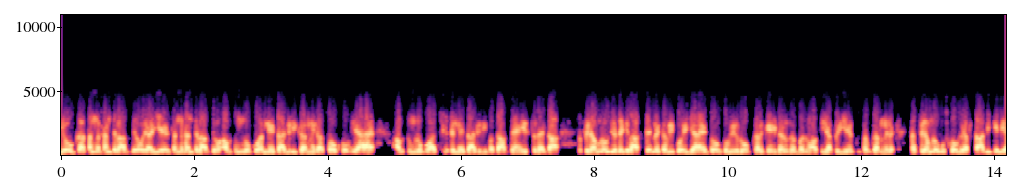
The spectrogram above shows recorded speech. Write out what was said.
योग का संगठन चलाते हो या ये संगठन चलाते हो, अब तुम लोग को नेतागिरी करने का शौक हो गया है। अब तुम लोग को अच्छे से नेतागिरी बताते हैं इस तरह का। तो फिर हम लोग जैसे कि रास्ते में कभी कोई जाए तो कभी रोक करके इधर उधर बदमाशी या फिर ये सब करने तब फिर हम लोग उसको गिरफ्तारी के लिए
